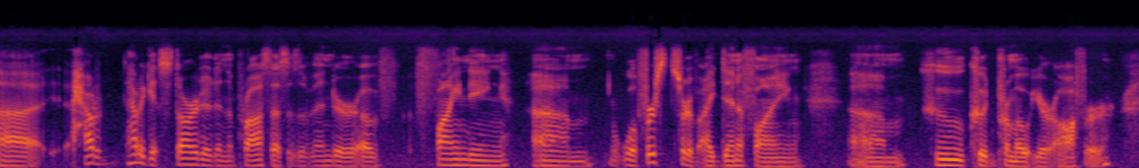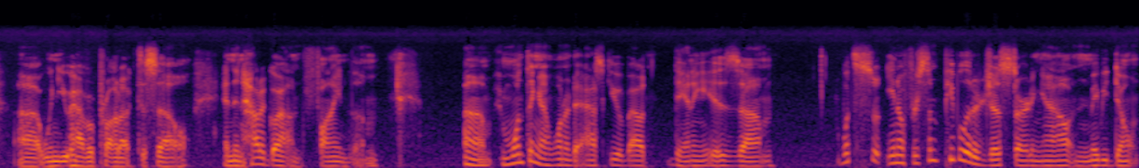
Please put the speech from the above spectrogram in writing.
uh, how to how to get started in the process as a vendor of finding, um, well, first sort of identifying um, who could promote your offer uh, when you have a product to sell, and then how to go out and find them. Um, and one thing I wanted to ask you about, Danny, is um, what's you know for some people that are just starting out and maybe don't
